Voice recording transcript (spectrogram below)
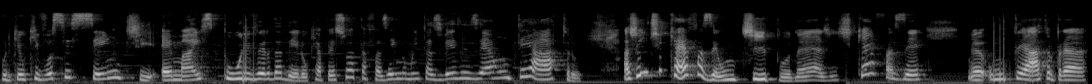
Porque o que você sente é mais puro e verdadeiro. O que a pessoa está fazendo muitas vezes é um teatro. A gente quer fazer um tipo, né? A gente quer fazer é, um teatro para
